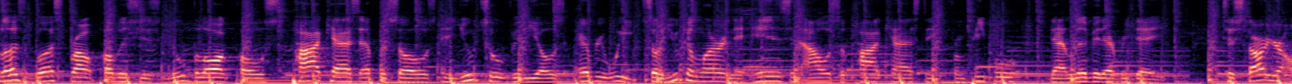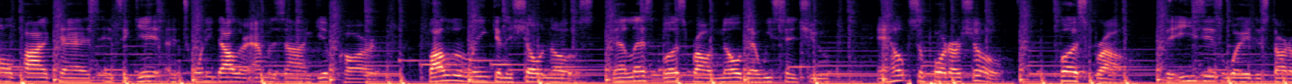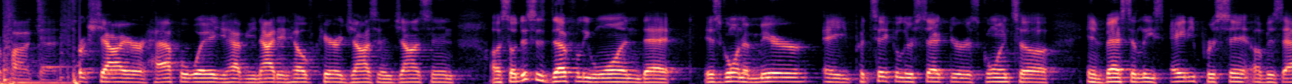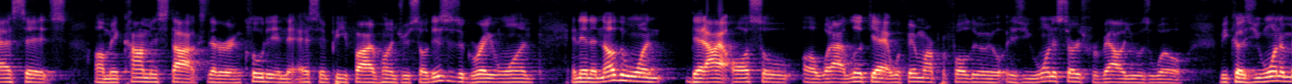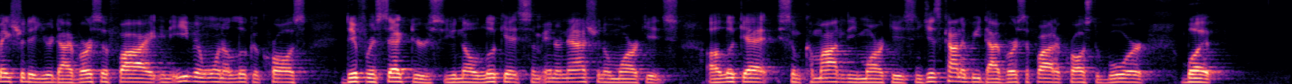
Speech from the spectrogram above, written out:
Plus, Buzzsprout publishes new blog posts, podcast episodes, and YouTube videos every week so you can learn the ins and outs of podcasting from people that live it every day to start your own podcast and to get a $20 Amazon gift card, follow the link in the show notes that lets Buzzsprout know that we sent you and help support our show. Buzzsprout, the easiest way to start a podcast. Berkshire Hathaway, you have United Healthcare, Johnson & Johnson. Uh, so this is definitely one that is going to mirror a particular sector, is going to invest at least 80% of its assets um, in common stocks that are included in the S&P 500. So this is a great one. And then another one that I also uh, what I look at within my portfolio is you want to search for value as well because you want to make sure that you're diversified and even want to look across different sectors. You know, look at some international markets, uh, look at some commodity markets, and just kind of be diversified across the board. But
